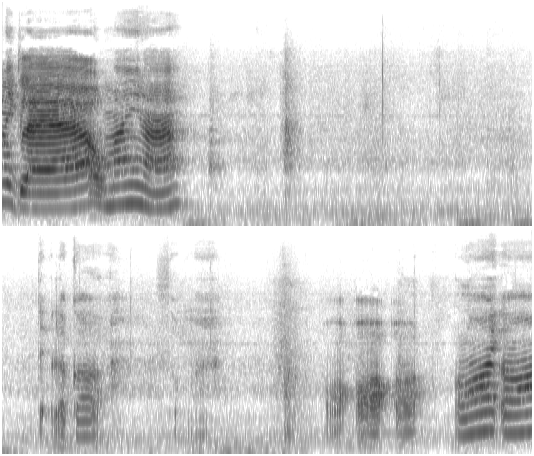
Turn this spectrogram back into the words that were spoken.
นอีกแล้ว ไม่นะ เดี๋ยว แล้วก็ส่งมาอ๋ออ๋ออ๋ออ้อยอ้อ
